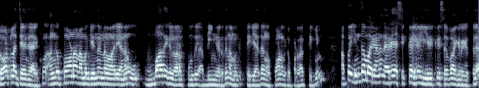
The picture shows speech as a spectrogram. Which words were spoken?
டோட்டலா சேஞ்ச் ஆயிருக்கும் அங்கே போனால் நமக்கு என்னென்ன மாதிரியான உ- உபாதைகள் வரப்போகுது அப்படிங்கிறது நமக்கு தெரியாது. அங்கே போனதுக்கு அப்புறம் தான் தெரியும். அப்போ இந்த மாதிரியான நிறைய சிக்கல்கள் இருக்கு. செவ்வாய் கிரகத்தில்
